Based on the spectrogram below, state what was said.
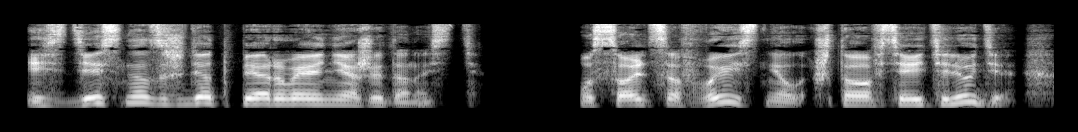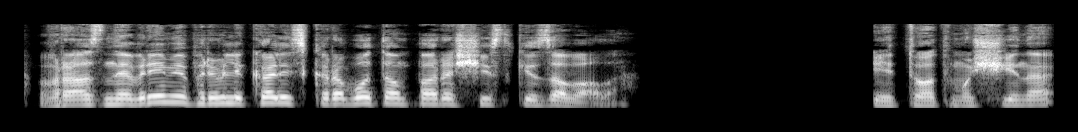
И здесь нас ждет первая неожиданность. Усольцев выяснил, что все эти люди в разное время привлекались к работам по расчистке завала. И тот мужчина,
